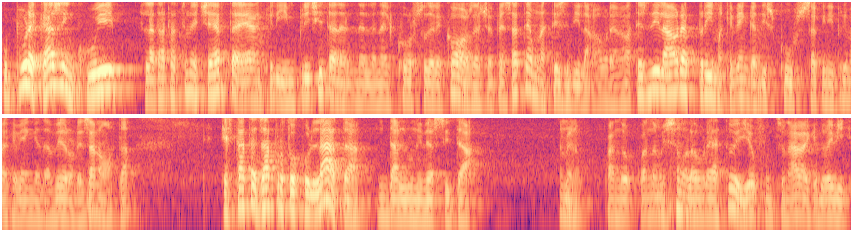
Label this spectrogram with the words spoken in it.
Oppure casi in cui la datazione certa è anche lì implicita nel, nel, nel corso delle cose, cioè pensate a una tesi di laurea, la tesi di laurea prima che venga discussa, quindi prima che venga davvero resa nota, è stata già protocollata dall'università, almeno quando, quando, mi sono laureato io funzionava che dovevi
